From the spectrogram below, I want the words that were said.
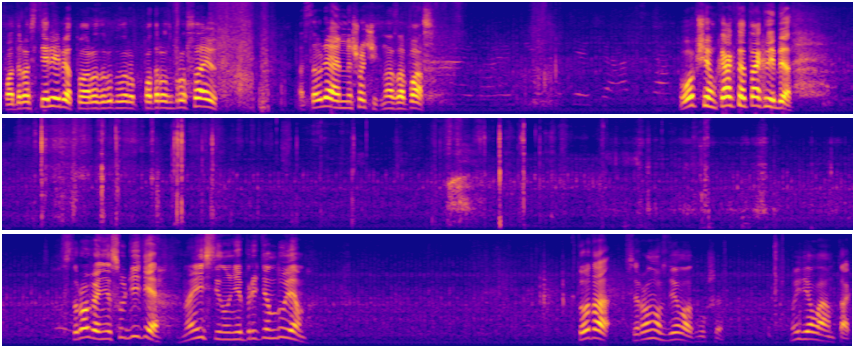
подрастеребят, подразбросают. Оставляем мешочек на запас. В общем, как-то так, ребят. Строго не судите, на истину не претендуем. Кто-то все равно сделает лучше. Мы делаем так.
